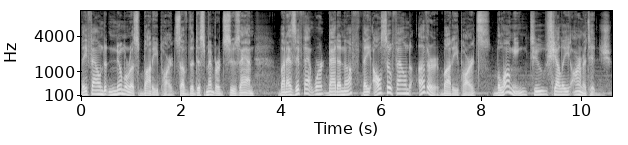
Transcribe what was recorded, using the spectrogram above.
They found numerous body parts of the dismembered Suzanne, but as if that weren't bad enough, they also found other body parts belonging to Shelley Armitage.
